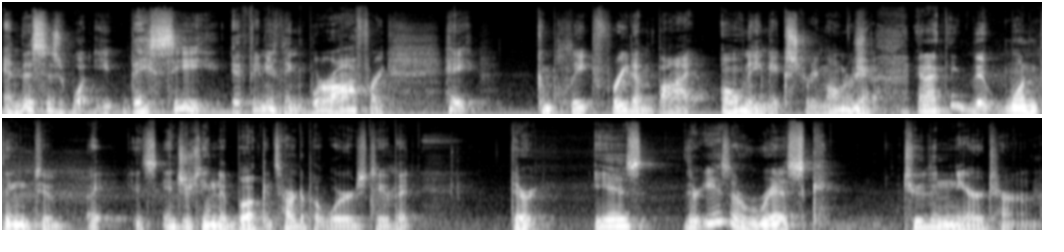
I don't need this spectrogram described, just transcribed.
And this is what you, they see. If anything, we're offering, hey, complete freedom by owning extreme ownership. And I think that one thing to it's interesting in the book. It's hard to put words to, but there is there is a risk to the near term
